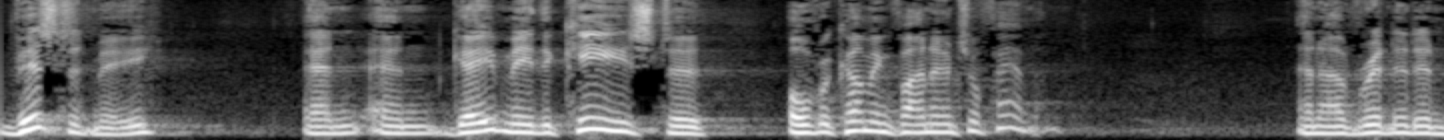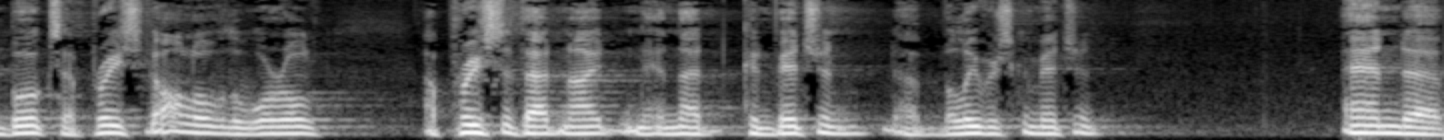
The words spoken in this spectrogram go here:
visited me and, and gave me the keys to overcoming financial famine. And I've written it in books. I preached all over the world. I preached it that night in that convention, uh, Believers Convention. And uh,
